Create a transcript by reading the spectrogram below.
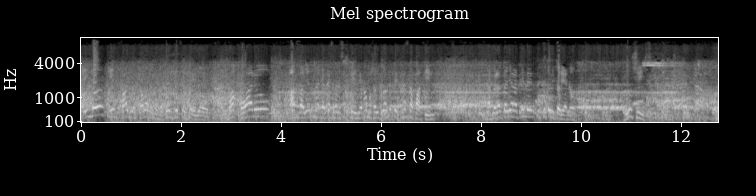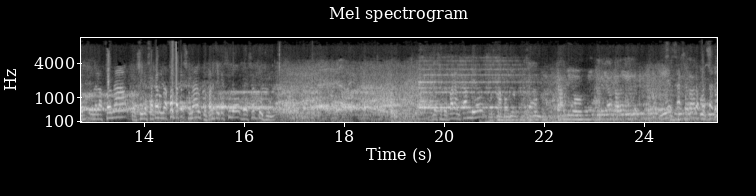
Taylor y fallo acaba de cometer Taylor. Bajo aro, ha fallado una canasta de esas que llamamos habitualmente canasta fácil. La pelota ya la tiene el conjunto vitoriano. Brusis, dentro de la zona, consigue sacar una falta personal que parece que ha sido de Sergio Ya se preparan cambios. Cambio. Y es la segunda falta de.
